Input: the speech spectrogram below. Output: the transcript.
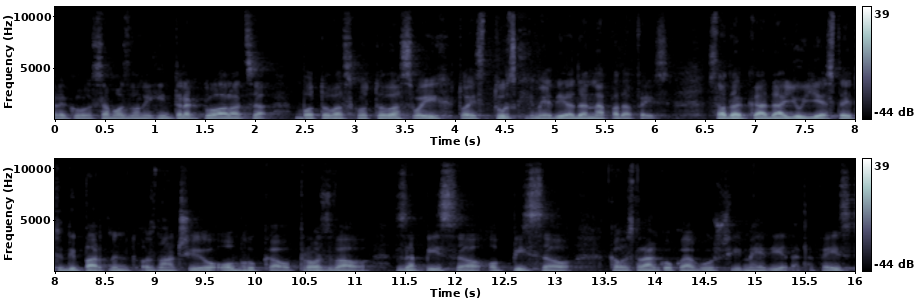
preko samozvanih intelektualaca, botova, skotova, svojih, to je turskih medija, da napada Face. Sada kada ju je State Department označio, obrukao, prozvao, zapisao, opisao kao stranku koja guši medije, dakle Face,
